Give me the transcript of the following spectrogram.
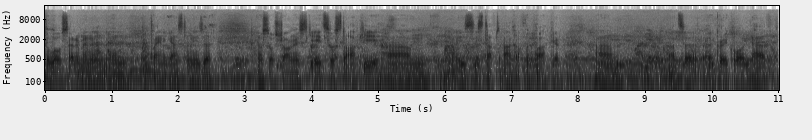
the low centerman, and, and, playing against him, he's a you know so strong as skates, so stocky. Um, you know, he's, he's, tough to knock off the puck, and um, that's a, a great quality to have.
